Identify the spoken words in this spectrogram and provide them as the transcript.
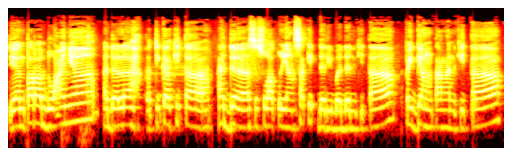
di antara doanya adalah ketika kita ada sesuatu yang sakit dari badan kita, pegang tangan kita,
